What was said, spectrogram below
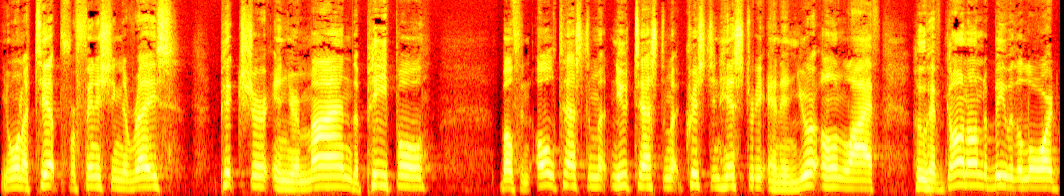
You want a tip for finishing the race? Picture in your mind the people, both in Old Testament, New Testament, Christian history, and in your own life who have gone on to be with the Lord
